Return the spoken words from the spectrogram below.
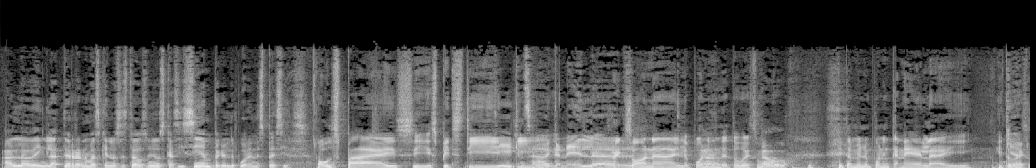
a la de Inglaterra, nomás que en los Estados Unidos casi siempre le ponen especias. Old Spice y Speed Sí, Stick quién y canela. Rexona y le ponen de todo eso. Todo. Y también le ponen canela y, y todo eso.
